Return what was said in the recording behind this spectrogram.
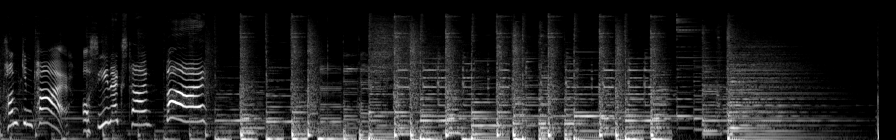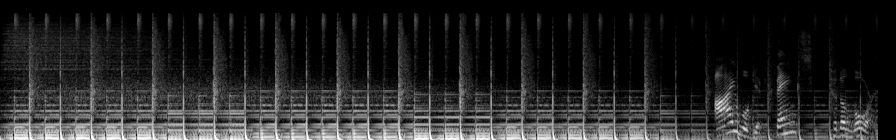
pumpkin pie. I'll see you next time. Bye. Give thanks to the Lord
